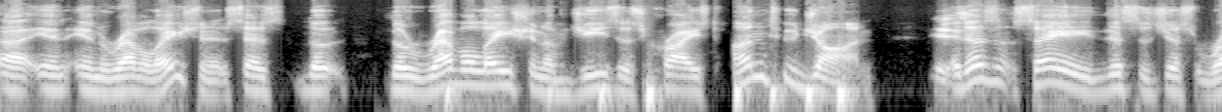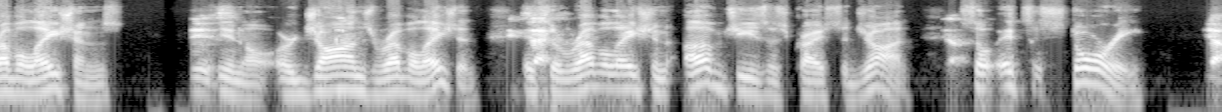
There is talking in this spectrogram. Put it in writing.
uh, in in Revelation, it says the the revelation of Jesus Christ unto John. Yes. It doesn't say this is just revelations, yes. you know, or John's revelation. Exactly. It's a revelation of Jesus Christ to John. Yeah. So it's a story. Yeah.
